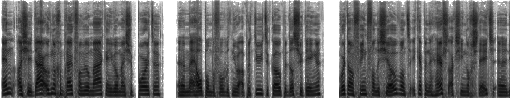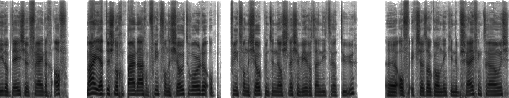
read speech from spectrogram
En als je daar ook nog gebruik van wil maken en je wil mij supporten, uh, mij helpen om bijvoorbeeld nieuwe apparatuur te kopen, dat soort dingen. Word dan vriend van de show, want ik heb een herfstactie nog steeds. Uh, die loopt deze vrijdag af. Maar je hebt dus nog een paar dagen om vriend van de show te worden op vriendvandeshow.nl slash een wereld aan literatuur. Uh, of ik zet ook wel een linkje in de beschrijving trouwens.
